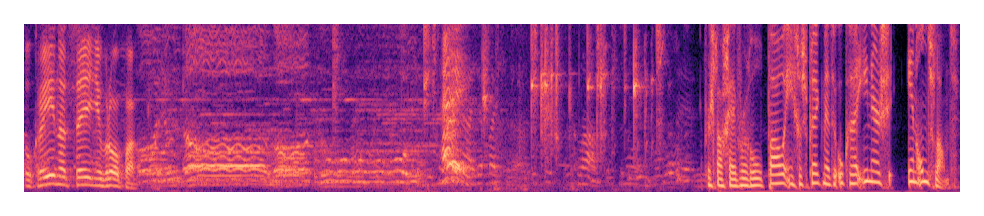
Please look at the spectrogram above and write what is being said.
Oekraïne, het Europa. Verslaggever Roel Pauw in gesprek met de Oekraïners in ons land.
